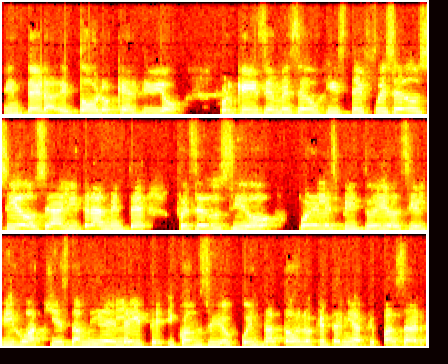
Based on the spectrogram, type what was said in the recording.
entera, de todo lo que él vivió porque dice, me sedujiste y fui seducido, o sea, literalmente fue seducido por el Espíritu de Dios y él dijo, aquí está mi deleite. Y cuando se dio cuenta todo lo que tenía que pasar,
